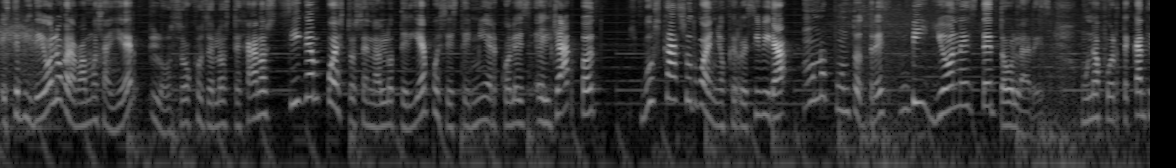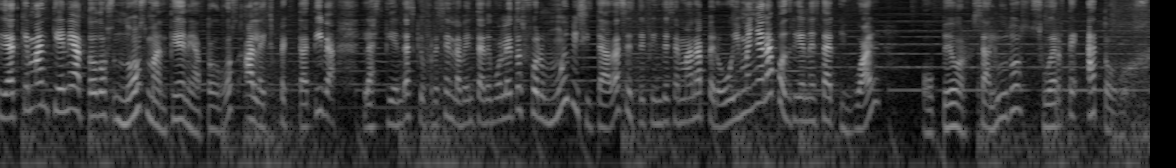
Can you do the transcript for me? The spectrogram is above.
Este video lo grabamos ayer. Los ojos de los tejanos siguen puestos en la lotería, pues este miércoles el jackpot busca a su dueño que recibirá 1.3 billones de dólares, una fuerte cantidad que mantiene a todos, nos mantiene a todos a la expectativa. Las tiendas que ofrecen la venta de boletos fueron muy visitadas este fin de semana, pero hoy y mañana podrían estar igual o peor. Saludos, suerte a todos.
